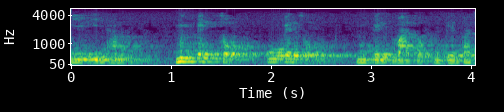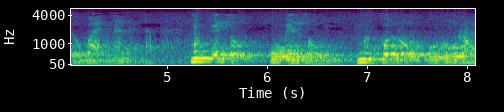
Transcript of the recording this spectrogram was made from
มีศีลธรรมมึงเป็นศพกูเป็นสงมึงเป็นบาศกกูเป็นพระสงฆ์วายนั่นแหละมึงเป็นศพกูเป็นสงมึงคนหลงกูรู้รัก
